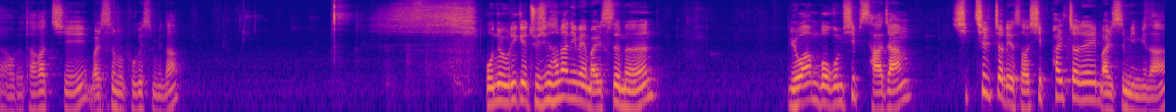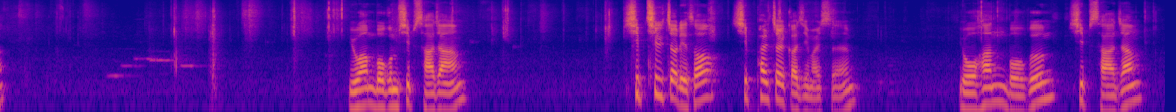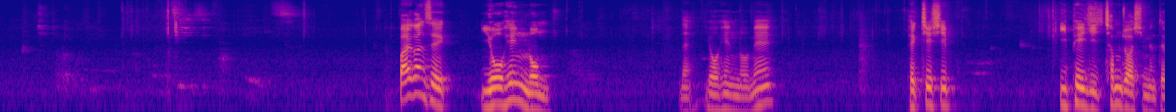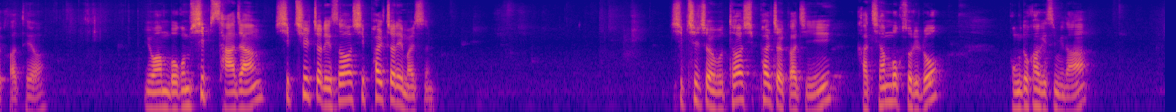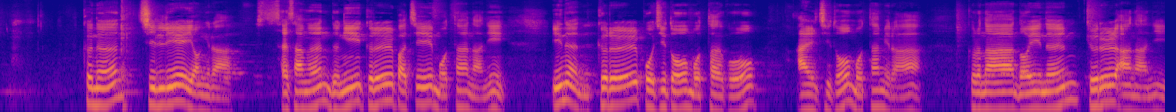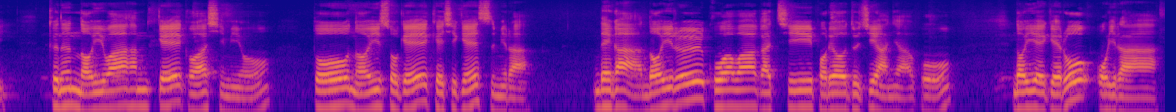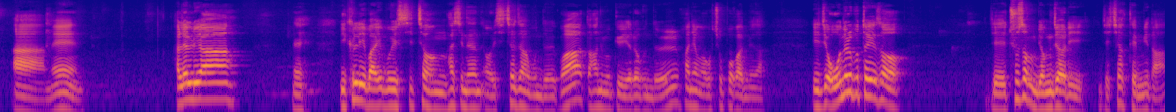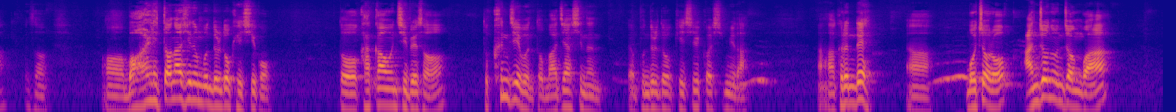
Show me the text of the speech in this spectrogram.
자, 우리 다 같이 말씀을 보겠습니다. 오늘 우리에게 주신 하나님의 말씀은 요한복음 14장 17절에서 18절의 말씀입니다. 요한복음 14장 17절에서 18절까지 말씀. 요한복음 14장 빨간색 요행롬 네, 요행롬의 172페이지 참조하시면 될 것 같아요. 요한복음 14장 17절에서 18절의 말씀. 17절부터 18절까지 같이 한 목소리로 봉독하겠습니다. 그는 진리의 영이라 세상은 능히 그를 받지 못하나니 이는 그를 보지도 못하고 알지도 못함이라. 그러나 너희는 그를 아나니 그는 너희와 함께 거하심이요. 또 너희 속에 계시겠음이라. 내가 너희를 고아와 같이 버려두지 아니하고 너희에게로 오리라. 아멘. 할렐루야. 네 위클리 바이블 시청하시는 어, 시청자분들과 또 하나님교회 여러분들 환영하고 축복합니다 이제 오늘부터 해서 이제 추석 명절이 이제 시작됩니다 그래서 어, 멀리 떠나시는 분들도 계시고 또 가까운 집에서 또 큰 집은 또 맞이하시는 분들도 계실 것입니다. 아, 그런데 아, 모쪼록 안전운전과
